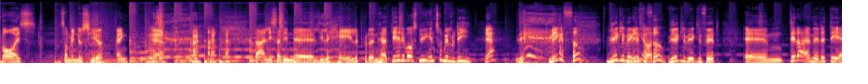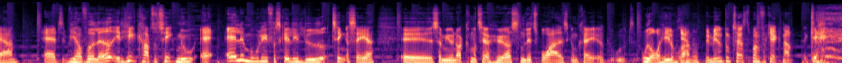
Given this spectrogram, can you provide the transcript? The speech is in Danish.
Boys, som man jo siger. Ikke? Ja. Der er lige sådan en øh, lille hale på den her. Det her det er vores nye intromelodi. ja. Mega fed. Virkelig, virkelig Mega flot. fed. Virkelig, virkelig fedt. Øhm, det, der er med det, det er, at vi har fået lavet et helt kartotek nu af alle mulige forskellige lyde og ting og sager, øh, som I jo nok kommer til at høre sådan lidt sporadisk omkring, ud, over hele Ja. programmet. Men mindre du taster på en forkert knap.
